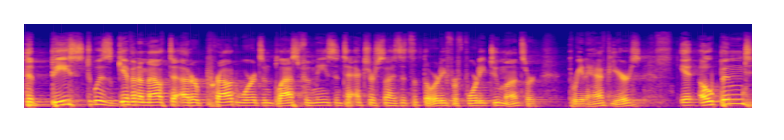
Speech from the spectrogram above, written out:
The beast was given a mouth to utter proud words and blasphemies and to exercise its authority for 42 months or three and a half years. It opened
